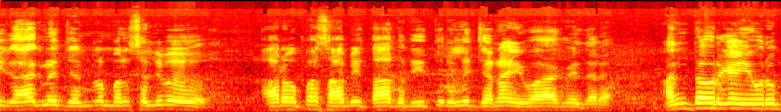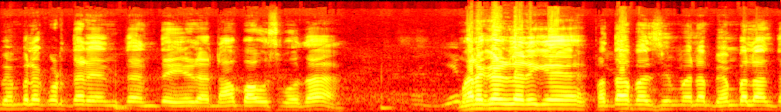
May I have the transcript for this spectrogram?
ಈಗಾಗಲೇ ಜನರ ಮನಸ್ಸಲ್ಲಿ ಆರೋಪ ಸಾಬೀತಾದ ರೀತಿಯಲ್ಲಿ ಜನ ಇವಾಗಲಿದ್ದಾರೆ. ಅಂಥವ್ರಿಗೆ ಇವರು ಬೆಂಬಲ ಕೊಡ್ತಾರೆ ಅಂತ ಅಂತ ಹೇಳ, ನಾವು ಭಾವಿಸ್ಬೋದಾ? ಮರಗಳ್ಳರಿಗೆ ಪ್ರತಾಪ ಸಿಂಹನ ಬೆಂಬಲ ಅಂತ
